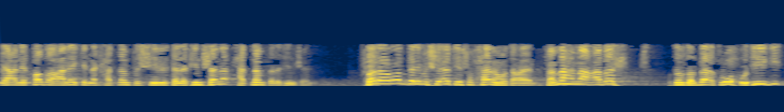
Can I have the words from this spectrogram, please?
يعني قضى عليك أنك هتنام في السرير 30 سنة هتنام 30 سنة. فلا رد لمشيئته سبحانه وتعالى. فمهما عبست وتفضل بقى تروح وتيجي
